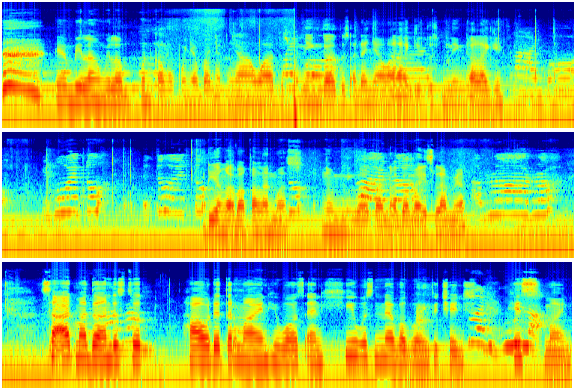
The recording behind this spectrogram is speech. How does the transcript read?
Dia bilang walaupun kamu punya banyak nyawa terus meninggal terus ada nyawa lagi terus meninggal lagi dia nggak bakalan mas meninggalkan agama Islam ya. Saat mother understood how determined he was and he was never going to change his mind.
